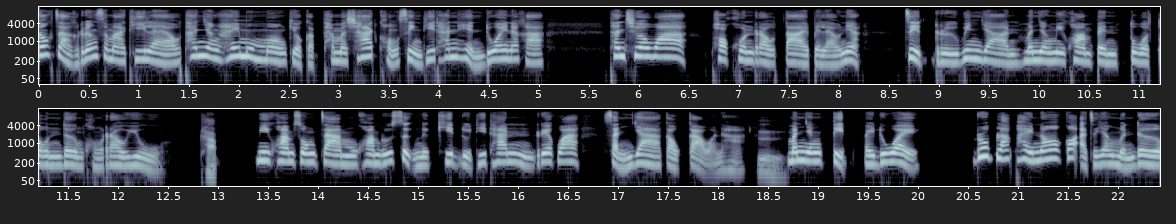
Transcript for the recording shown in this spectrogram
นอกจากเรื่องสมาธิแล้วท่านยังให้มุมมองเกี่ยวกับธรรมชาติของสิ่งที่ท่านเห็นด้วยนะคะ ท่านเชื่อว่าพอคนเราตายไปแล้วเนี่ย จิตหรือวิญญาณมันยังมีความเป็นตัวตนเดิมของเราอยู่ ครับ มีความทรงจำความรู้สึกนึกคิดหรือที่ท่านเรียกว่าสัญญาเก่าๆอะนะคะ อืม มันยังติดไปด้วย รูปลักษณ์ภายนอกก็อาจจะยังเหมือนเดิม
